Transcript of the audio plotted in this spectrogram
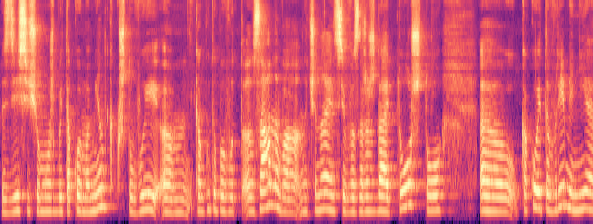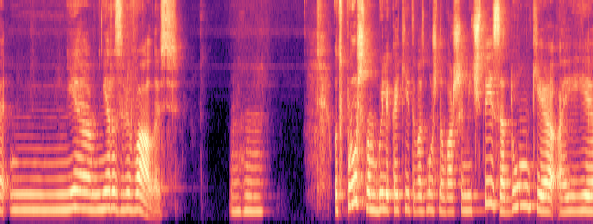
здесь еще может быть такой момент, как что вы э, как будто бы вот заново начинаете возрождать то, что э, какое-то время не, не, не развивалось. Угу. Вот в прошлом были какие-то, возможно, ваши мечты, задумки, и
